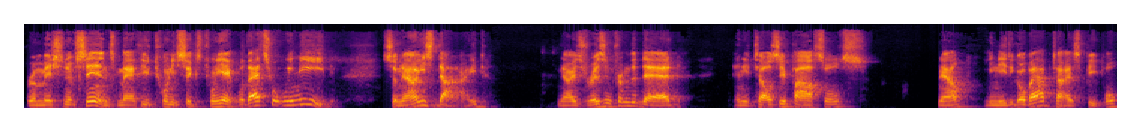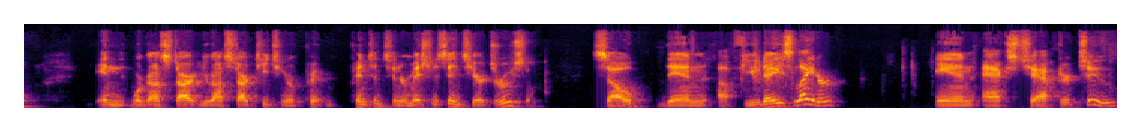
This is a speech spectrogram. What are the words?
remission of sins. Matthew 26, 28. Well, that's what we need. So now he's died. Now he's risen from the dead. And he tells the apostles, now you need to go baptize people. And we're going to start, you're going to start teaching repentance and remission of sins here at Jerusalem. So then a few days later, in Acts chapter 2,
